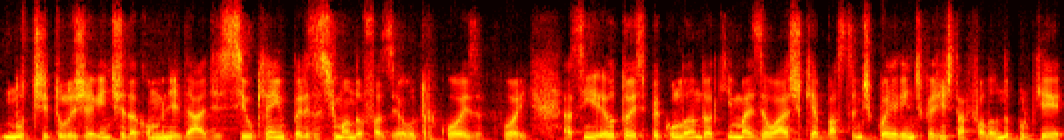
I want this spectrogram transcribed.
no título gerente da comunidade, se o que a empresa te mandou fazer é outra coisa, foi. Assim, eu estou especulando aqui, mas eu acho que é bastante coerente o que a gente está falando, porque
